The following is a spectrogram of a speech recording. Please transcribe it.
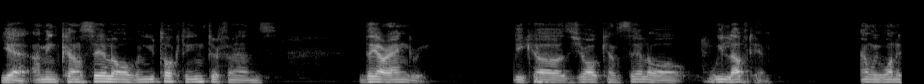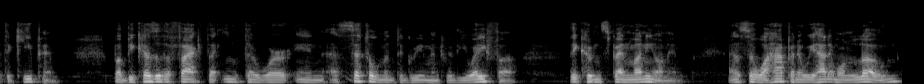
Yeah, I mean Cancelo. When you talk to Inter fans, they are angry because Joao Cancelo. We loved him, and we wanted to keep him, but because of the fact that Inter were in a settlement agreement with UEFA, they couldn't spend money on him, and so what happened? Is we had him on loan,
